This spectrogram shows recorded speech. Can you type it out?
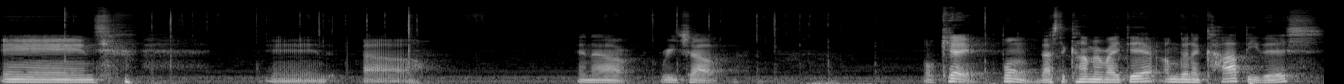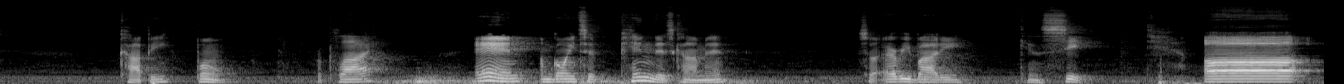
And and uh, and I'll reach out. Okay, boom, that's the comment right there. I'm gonna copy this, copy, boom, reply, and I'm going to pin this comment so everybody can see. Uh,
